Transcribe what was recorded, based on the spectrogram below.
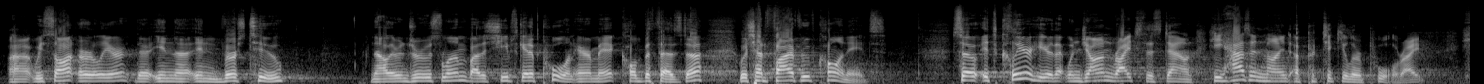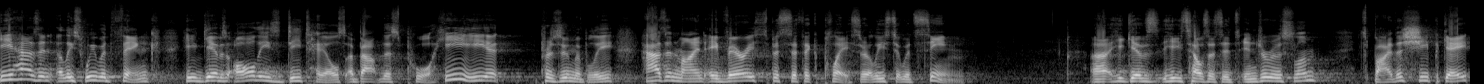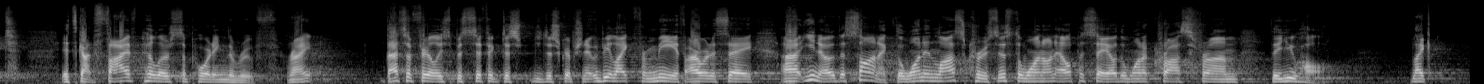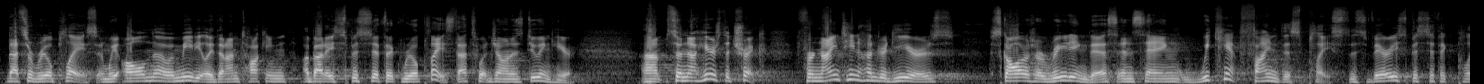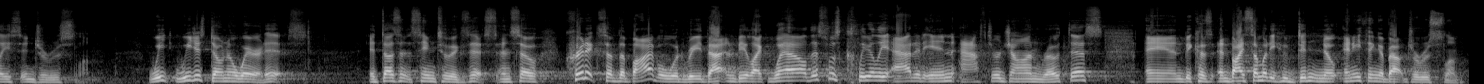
Uh, we saw it earlier there in, the, in verse 2. Now they're in Jerusalem by the sheep's gate, a pool in Aramaic called Bethesda, which had five roof colonnades. So it's clear here that when John writes this down, he has in mind a particular pool, right? He has, not at least we would think, he gives all these details about this pool. He, presumably, has in mind a very specific place, or at least it would seem. Uh, he, gives, he tells us it's in Jerusalem, it's by the sheep gate, it's got five pillars supporting the roof, right? That's a fairly specific des- description. It would be like for me if I were to say, uh, you know, the Sonic, the one in Las Cruces, the one on El Paseo, the one across from the U-Haul. Like, that's a real place. And we all know immediately that I'm talking about a specific real place. That's what John is doing here. Um, so now here's the trick. For 1900 years, scholars are reading this and saying, we can't find this place, this very specific place in Jerusalem. We, we just don't know where it is. It doesn't seem to exist. And so critics of the Bible would read that and be like, well, this was clearly added in after John wrote this, and because and by somebody who didn't know anything about Jerusalem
